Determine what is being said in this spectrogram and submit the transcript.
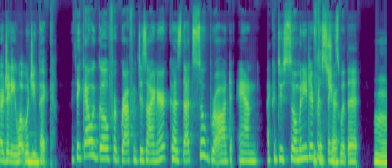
Or Judy, what would you pick? I think I would go for graphic designer because that's so broad and I could do so many different That's things true. with it. Hmm.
